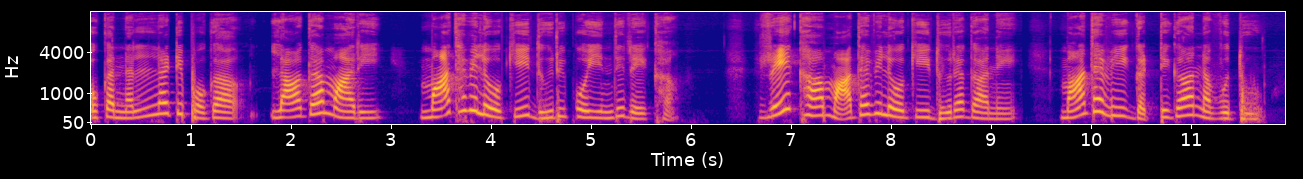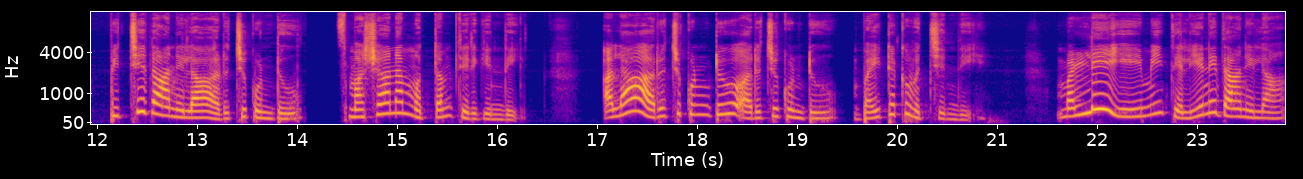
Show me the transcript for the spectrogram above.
ఒక నల్లటి పొగ లాగా మారి మాధవిలోకి దూరిపోయింది రేఖ. రేఖ మాధవిలోకి దూరగానే మాధవి గట్టిగా నవ్వుతూ పిచ్చిదానిలా అరుచుకుంటూ శ్మశానం మొత్తం తిరిగింది. అలా అరుచుకుంటూ అరుచుకుంటూ బయటకు వచ్చింది. మళ్ళీ ఏమీ తెలియని దానిలా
